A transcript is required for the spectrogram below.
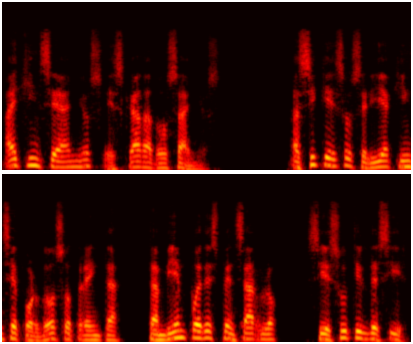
Hay 15 años, es cada dos años. Así que eso sería 15 por 2 o 30, también puedes pensarlo, si es útil decir,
